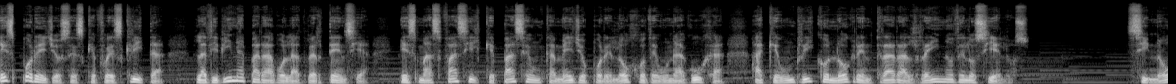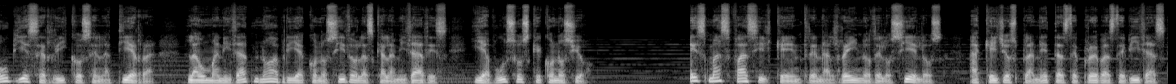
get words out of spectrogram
Es por ellos es que fue escrita la divina parábola advertencia, es más fácil que pase un camello por el ojo de una aguja a que un rico logre entrar al reino de los cielos. Si no hubiese ricos en la tierra, la humanidad no habría conocido las calamidades y abusos que conoció. Es más fácil que entren al reino de los cielos aquellos planetas de pruebas de vidas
